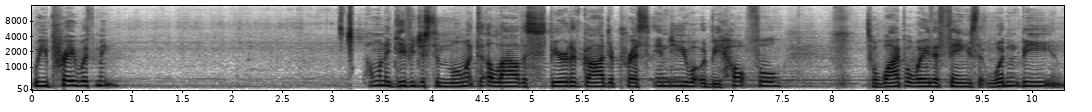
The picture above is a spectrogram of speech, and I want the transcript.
Will you pray with me? I want to give you just a moment to allow the Spirit of God to press into you what would be helpful, to wipe away the things that wouldn't be.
